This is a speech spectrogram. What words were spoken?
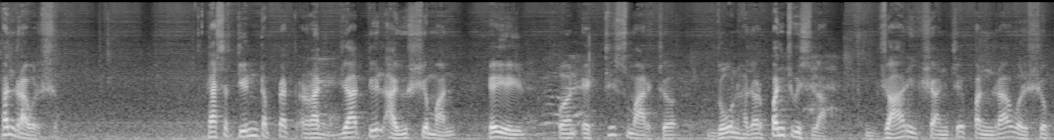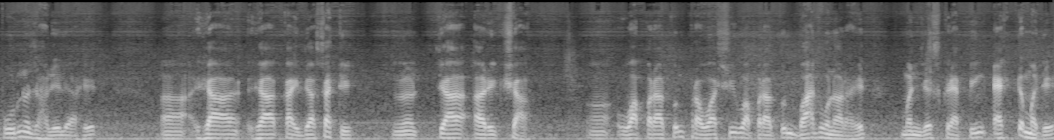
पंधरा वर्ष. ह्या असं तीन टप्प्यात राज्यातील आयुष्यमान हे येईल. पण एकतीस मार्च दोन हजार पंचवीसला ज्या रिक्षांचे पंधरा वर्ष पूर्ण झालेले आहेत ह्या ह्या कायद्यासाठी त्या रिक्षा वापरातून प्रवासी वापरातून बाद होणार आहेत. म्हणजे स्क्रॅपिंग ॲक्टमध्ये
